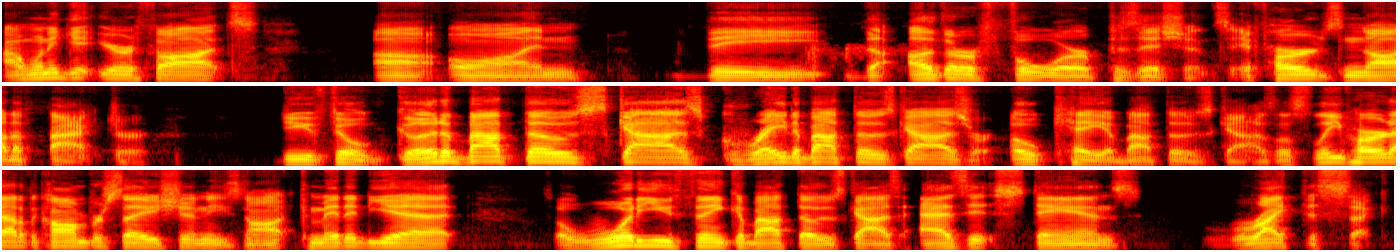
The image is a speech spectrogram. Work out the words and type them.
I want to get your thoughts uh on the the other four positions. If Heard's not a factor, do you feel good about those guys, great about those guys, or okay about those guys? Let's leave Heard out of the conversation. He's not committed yet. So what do you think about those guys as it stands right this second?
